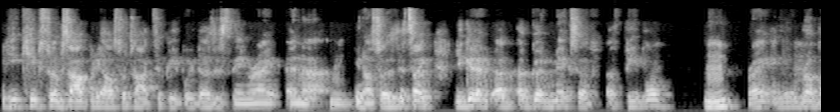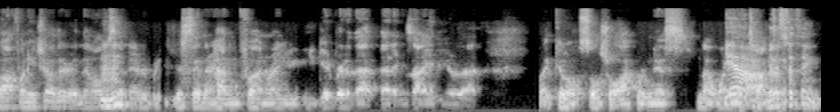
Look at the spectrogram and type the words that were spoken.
he keeps to himself, but he also talks to people. He does his thing, right? And uh, mm-hmm. you know, so it's, it's, like you get a, a, a, good mix of, of people mm-hmm. right? And you rub off on each other, and then all of a mm-hmm. sudden everybody's just sitting there having fun, right? You, you get rid of that that anxiety or that like little social awkwardness, not wanting yeah, to talk. but that's the thing.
